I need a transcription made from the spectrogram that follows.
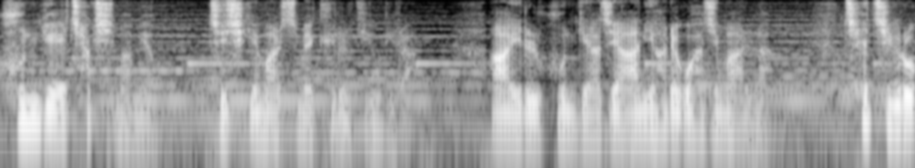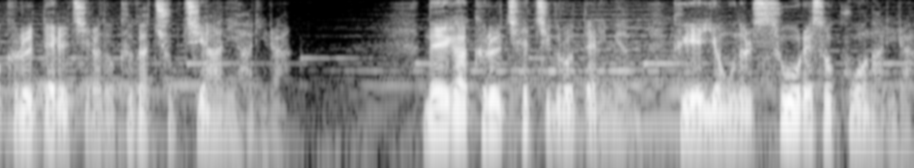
훈계에 착심하며 지식의 말씀에 귀를 기울이라. 아이를 훈계하지 아니하려고 하지 말라. 채찍으로 그를 때릴지라도 그가 죽지 아니하리라. 내가 그를 채찍으로 때리면 그의 영혼을 수월에서 구원하리라.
